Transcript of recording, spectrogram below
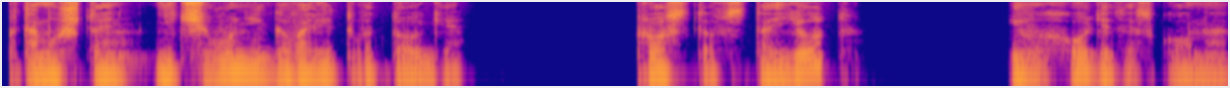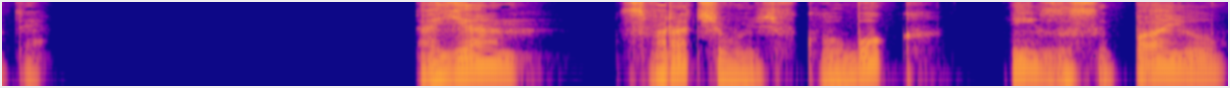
потому что ничего не говорит в итоге. Просто встает и выходит из комнаты. А я сворачиваюсь в клубок и засыпаю,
